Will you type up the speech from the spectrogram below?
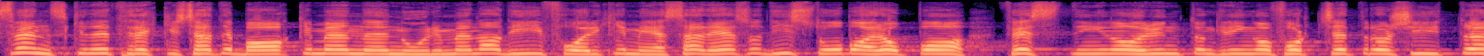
Svenskene trekker seg tilbake, men nordmennene de får ikke med seg det. Så de står bare oppå festningen og rundt omkring og fortsetter å skyte.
